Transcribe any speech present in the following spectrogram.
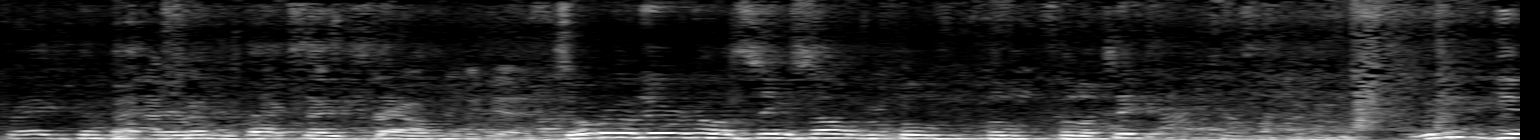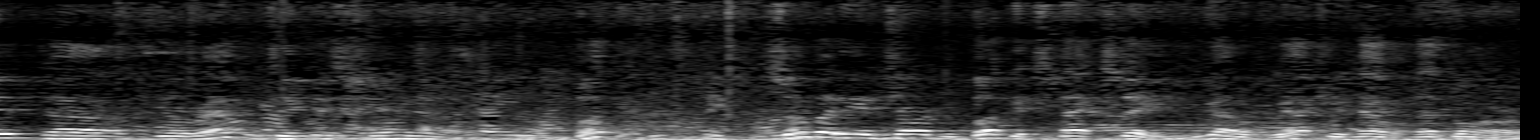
Craig's back there backstage down. So what we're going to do, we're going to sing a song, we're going to pull, pull, pull a ticket. We need to get uh, the raffle tickets thrown in a bucket. Somebody in charge of buckets backstage. We got a, we actually have that That's on our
